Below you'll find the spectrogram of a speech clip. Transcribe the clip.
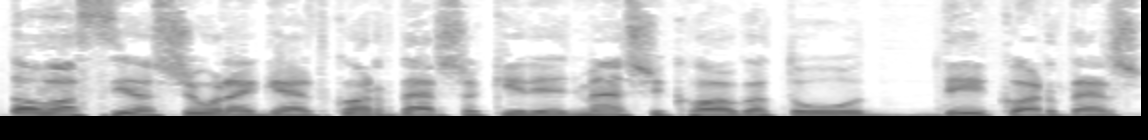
Tavaszias jó reggelt, kartársak írja egy másik hallgató, D. kartárs,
